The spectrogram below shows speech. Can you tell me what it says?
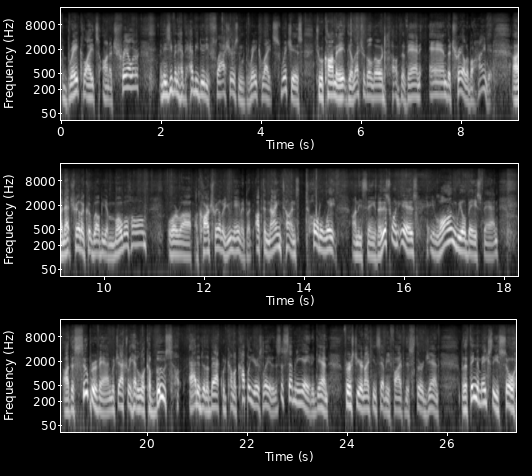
the brake lights on a trailer. And these even have heavy duty flashers and brake light switches to accommodate the electrical load of the van and the trailer behind it. Uh, and that trailer could well be a mobile home or uh, a car trailer, you name it, but up to nine tons total weight on these things. Now this one is a long wheelbase van. Uh, the super van, which actually had a little caboose added to the back, would come a couple years later. This is 78, again, first year 1975 for this third gen. But the thing that makes these so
